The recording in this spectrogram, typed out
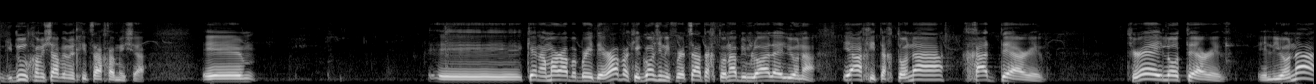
גידול חמישה ומחיצה חמישה. אה, כן, אמר רבא ברי דרבא, כגון שנפרצה התחתונה במלואה לעליונה. יחי, תחתונה חד תערב, תרי לא תערב. עליונה,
